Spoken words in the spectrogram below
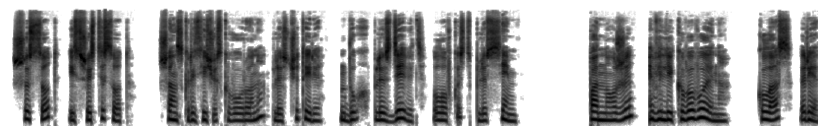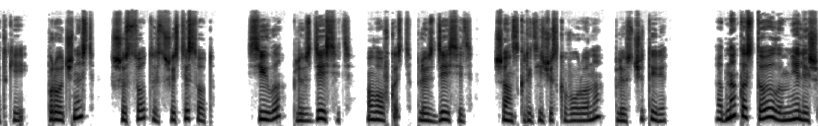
— 600 из 600. Шанс критического урона — плюс 4. Дух — плюс 9. Ловкость — плюс 7. Поножи великого воина. Класс редкий. Прочность — 600 из 600. Сила — плюс 10. Ловкость — плюс 10. Шанс критического урона — плюс 4. Однако стоило мне лишь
